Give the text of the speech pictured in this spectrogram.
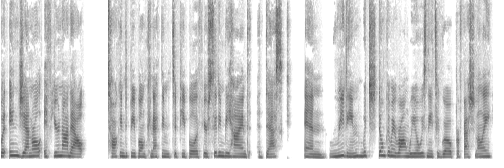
But in general, if you're not out talking to people and connecting to people, if you're sitting behind a desk and reading, which don't get me wrong, we always need to grow professionally.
